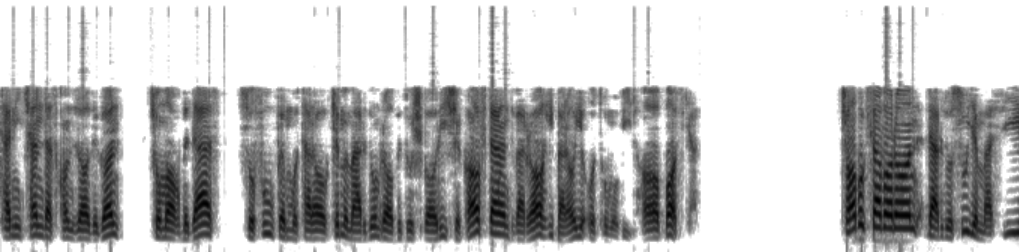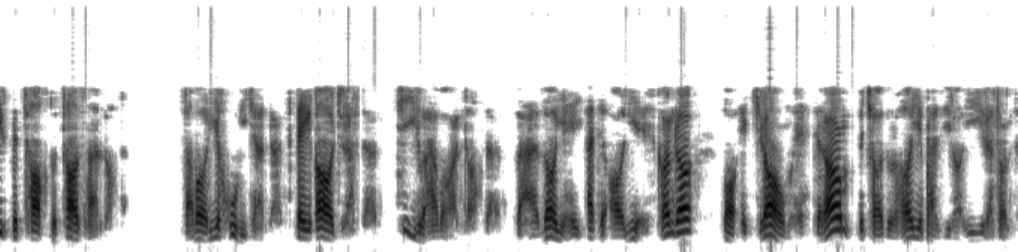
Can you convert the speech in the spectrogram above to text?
تنی چند از خانزادگان چماق به دست صفوف متراکم مردم را به دشواری شکافتند و راهی برای اتومبیلها باز کرد چابک سواران در دو سوی مسیر به تاخت و تاز پرداختند. سواری خوبی کردند قیقاج رفتند تیر به هوا انداختند و اعضای هیئت عالی اسکان را با اکرام و احترام به چادرهای پذیرایی رساندند.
